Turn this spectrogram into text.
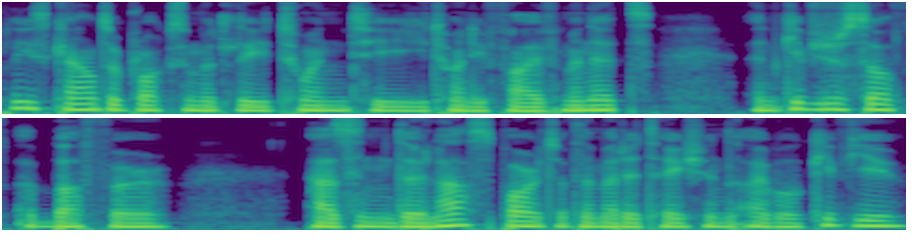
Please count approximately 20 25 minutes and give yourself a buffer. As in the last part of the meditation, I will give you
